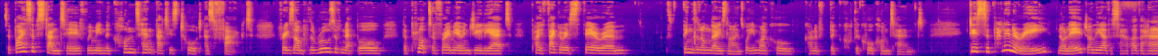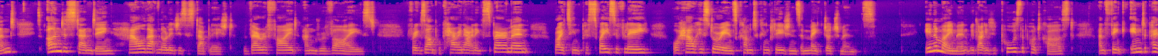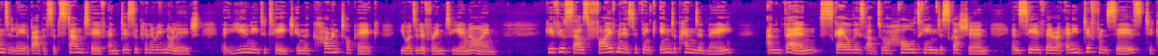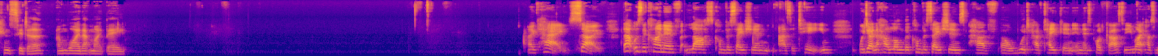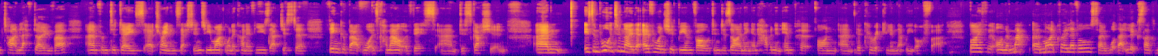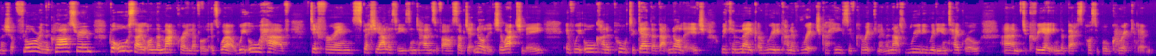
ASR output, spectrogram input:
So, by substantive, we mean the content that is taught as fact. For example, the rules of netball, the plot of Romeo and Juliet, Pythagoras' theorem, things along those lines, what you might call kind of the, the core content. Disciplinary knowledge, on the other, other hand, is understanding how that knowledge is established, verified, and revised. For example, carrying out an experiment, writing persuasively, or how historians come to conclusions and make judgments. In a moment, we'd like you to pause the podcast and think independently about the substantive and disciplinary knowledge that you need to teach in the current topic you are delivering to Year 9. Give yourselves five minutes to think independently and then scale this up to a whole team discussion and see if there are any differences to consider and why that might be. Okay, so that was the kind of last conversation as a team. We don't know how long the conversations have or would have taken in this podcast, so you might have some time left over um, from today's uh, training session. So you might want to kind of use that just to think about what has come out of this um, discussion. Um, it's important to know that everyone should be involved in designing and having an input on um, the curriculum that we offer, both on a, mac- a micro level, so what that looks like on the shop floor in the classroom, but also on the macro level as well. We all have differing specialities in terms of our subject knowledge. So, actually, if we all kind of pull together that knowledge, we can make a really kind of rich, cohesive curriculum, and that's really, really integral um, to creating the best possible curriculum.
